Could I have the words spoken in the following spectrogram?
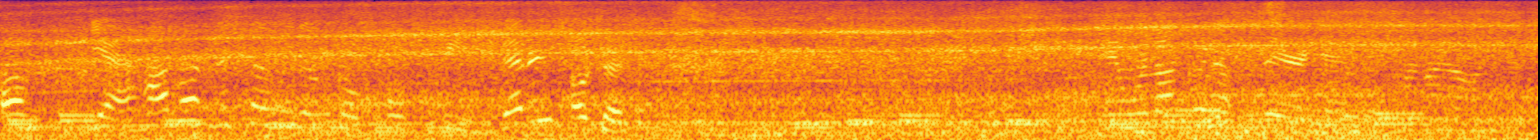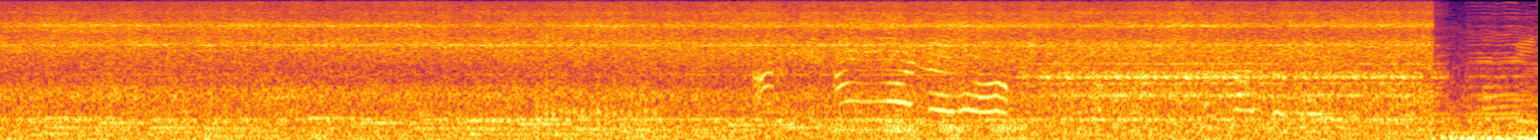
Um, yeah, how about this time we don't go full speed? Better? Okay. And we're not going up there again. We're not on. I'm, I'm wonderful. Okay.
